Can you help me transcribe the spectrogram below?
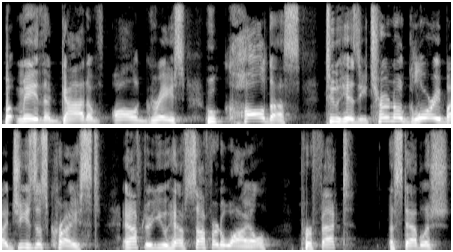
But may the God of all grace, who called us to his eternal glory by Jesus Christ, after you have suffered a while, perfect, establish,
